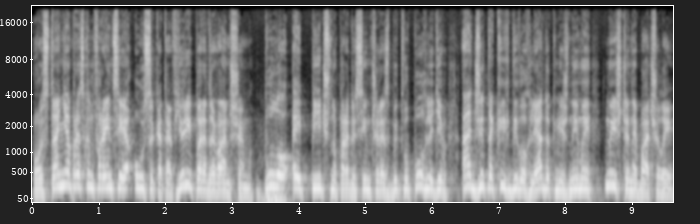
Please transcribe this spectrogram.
Остання прес-конференція Усика та Ф'юрі перед реваншем було епічно, передусім через битву поглядів, адже таких дивоглядок між ними ми ще не бачили.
